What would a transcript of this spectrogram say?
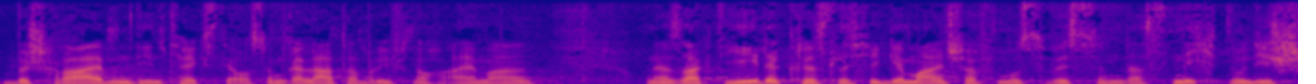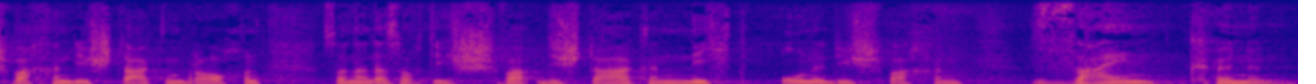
beschreiben den Text ja aus dem Galaterbrief noch einmal. Und er sagt, jede christliche Gemeinschaft muss wissen, dass nicht nur die Schwachen die Starken brauchen, sondern dass auch die, die Starken nicht ohne die Schwachen sein können.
